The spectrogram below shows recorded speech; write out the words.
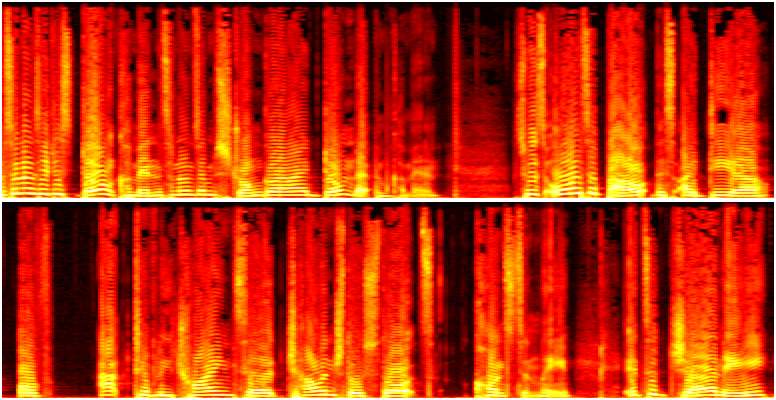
But sometimes they just don't come in and sometimes I'm stronger and I don't let them come in. So it's always about this idea of actively trying to challenge those thoughts constantly. It's a journey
